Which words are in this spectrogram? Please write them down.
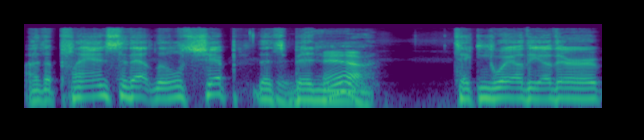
are the plans to that little ship that's been Yeah. taking away all the other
